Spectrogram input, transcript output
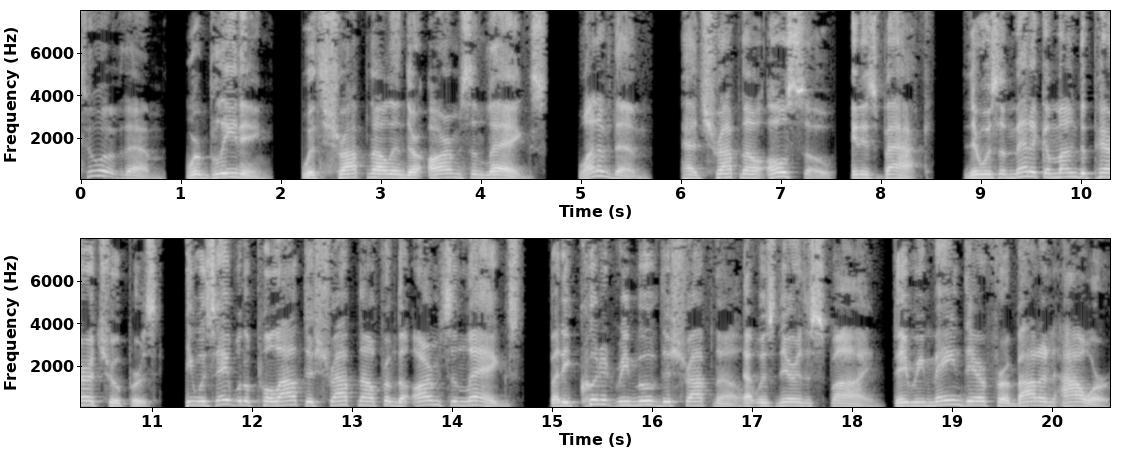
Two of them were bleeding with shrapnel in their arms and legs. One of them had shrapnel also in his back. There was a medic among the paratroopers. He was able to pull out the shrapnel from the arms and legs, but he couldn't remove the shrapnel that was near the spine. They remained there for about an hour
